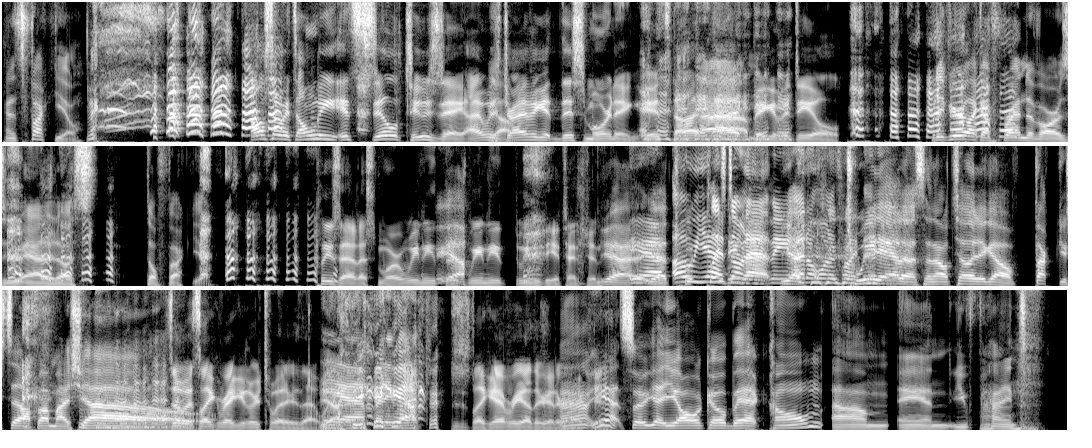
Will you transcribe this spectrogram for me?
and it's fuck you. also, it's only it's still Tuesday. I was Yeah. driving it this morning. It's not that big of a deal. But if you're like a friend of ours and you added us, still fuck you. Please add us more. We need the Yeah. we need we need the attention. Yeah, yeah. yeah. oh yeah. Please do don't that. at me. Yeah. I don't want to tweet at us, and I'll tell you to go fuck yourself on my show. So it's like regular Twitter that way. Yeah, pretty Yeah. much. Just like every other Uh, interaction. yeah, so yeah, you all go back home, um, and you find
